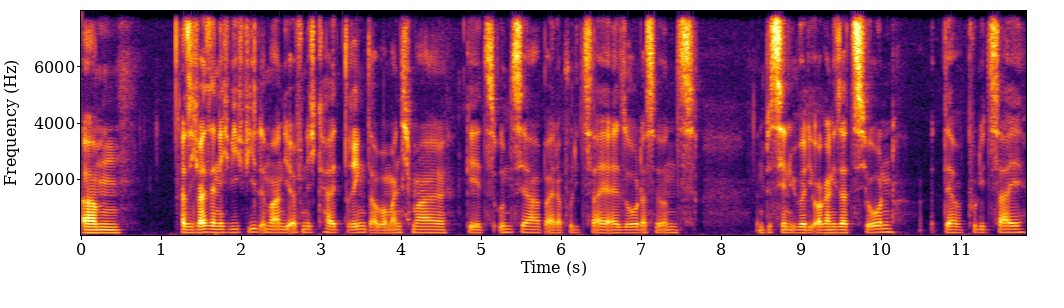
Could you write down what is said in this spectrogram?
Ähm, also ich weiß ja nicht, wie viel immer an die Öffentlichkeit dringt, aber manchmal geht es uns ja bei der Polizei so, dass wir uns ein bisschen über die Organisation der Polizei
